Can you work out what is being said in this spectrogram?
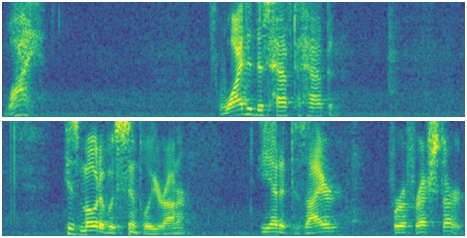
Why? Why did this have to happen? His motive was simple, Your Honor. He had a desire for a fresh start,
